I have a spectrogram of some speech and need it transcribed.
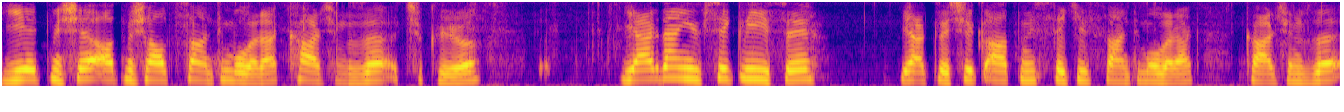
70'e 66 santim olarak karşımıza çıkıyor. Yerden yüksekliği ise yaklaşık 68 santim olarak karşımıza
